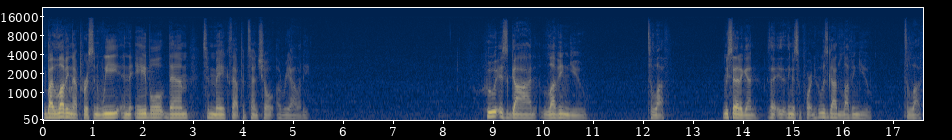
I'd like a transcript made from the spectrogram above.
By loving that person, we enable them to make that potential a reality. Who is God loving you to love? Let me say that again because I think it's important. Who is God loving you to love?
